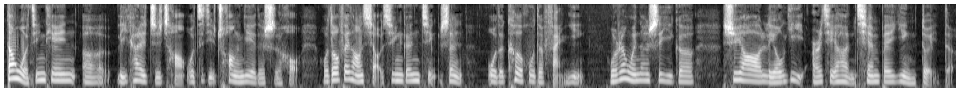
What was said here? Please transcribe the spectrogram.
当我今天呃离开了职场，我自己创业的时候，我都非常小心跟谨慎我的客户的反应。我认为那是一个需要留意，而且要很谦卑应对的。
